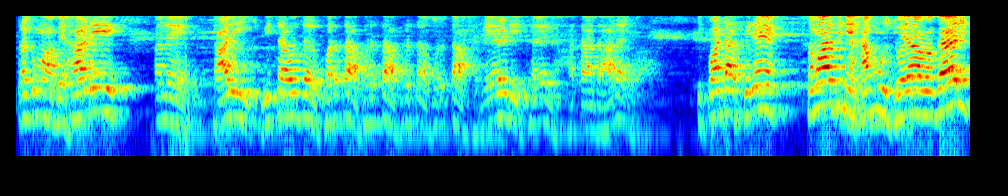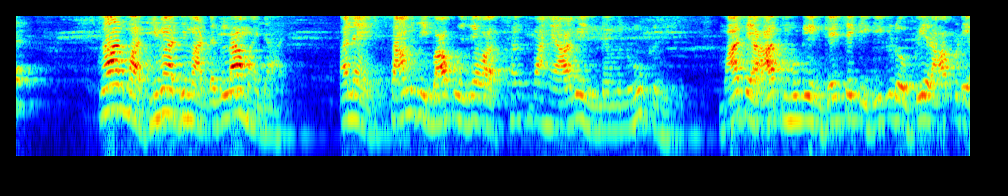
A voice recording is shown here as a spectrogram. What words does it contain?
ટ્રકમાં બેહાડી અને થારી વિસાવદર ફરતા ફરતા ફરતા ફરતા નેહડી થઈને હતાદાર આવ્યા. પાડા પીરે સમાજની હામું જોયા વગર જ્ઞાનમાં ધીમા ધીમા ડગલા માંડ્યા છે. અને શામજી બાપુ જેવા સંત પાસે આવીને નમનું કરી માથે હાથ મૂકીને કહે છે કે, ગીગડો પીર આપણી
